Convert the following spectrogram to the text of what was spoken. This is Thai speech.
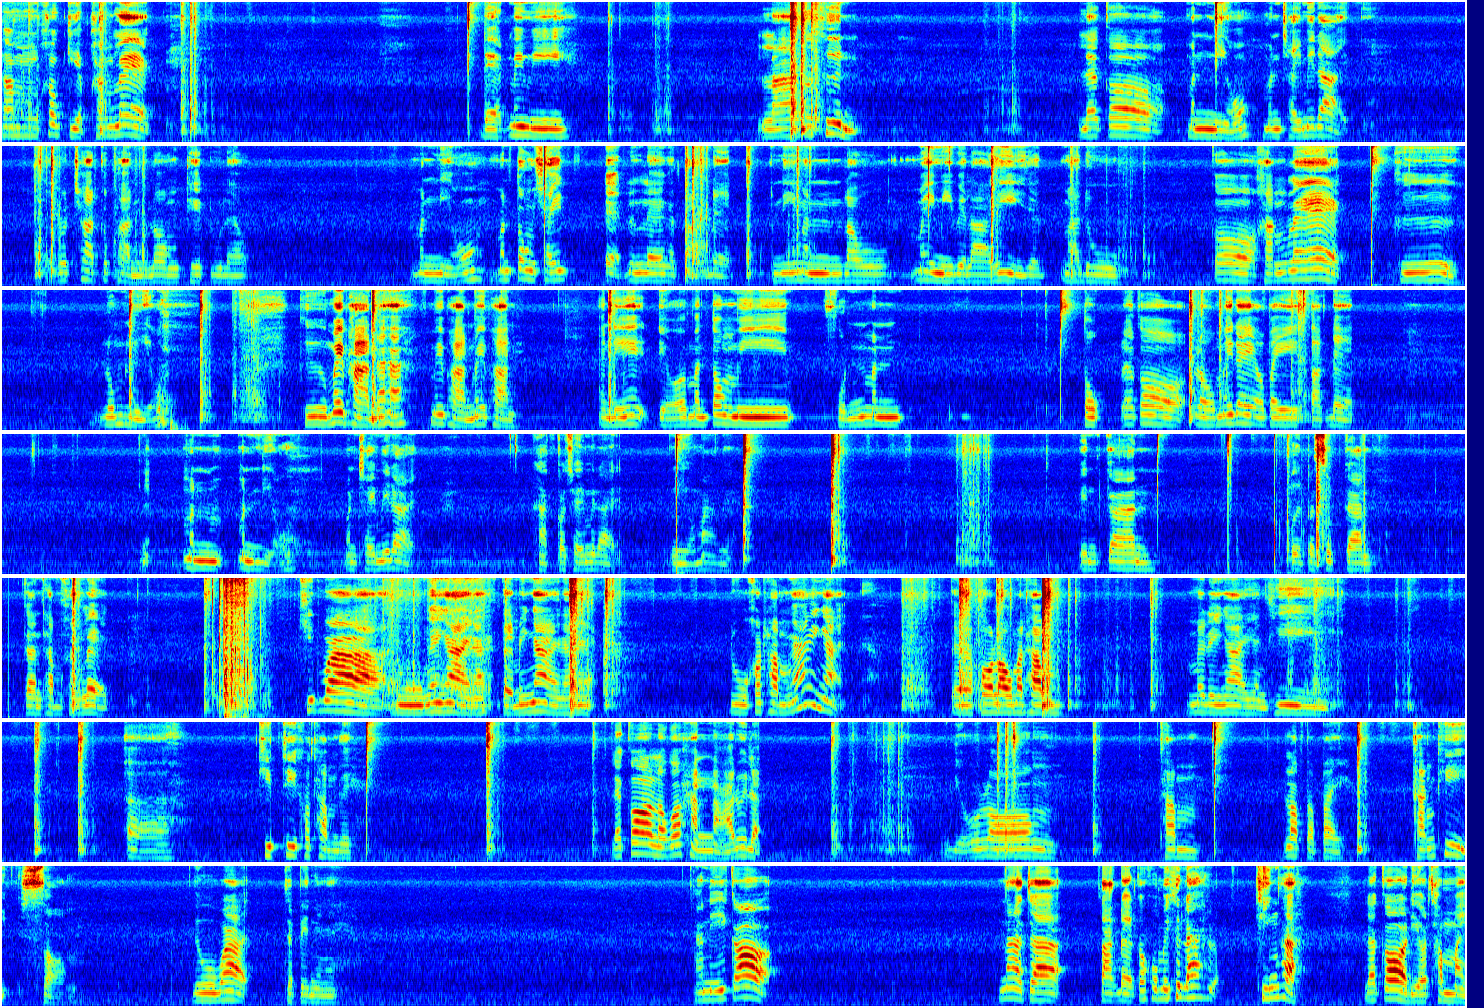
ทำข้าวเกียบครั้งแรก แดดไม่มี ลาก็ขึ้น แล้วก็มันเหนียวมันใช้ไม่ได้ รสชาติก็ผ่านลองเทสดูแล้ว มันเหนียวมันต้องใช้แดดแรงๆกับตากแดด อันนี้มันเราไม่มีเวลาที่จะมาดู ก็ครั้งแรกคือ ล้มเหลว คือไม่ผ่านนะคะไม่ผ่านไม่ผ่าน อันนี้เดี๋ยวมันต้องมีฝนมันตกแล้วก็เราไม่ได้เอาไปตากแดดเนี่ยมันมันเหนียว มันใช้ไม่ได้ หักก็ใช้ไม่ได้ เหนียวมากเลย เป็นการเปิดประสบการณ์ การทำครั้งแรก คิดว่าดูง่าย ๆ นะ แต่ไม่ง่ายนะเนี่ย ดูเขาทำง่ายง่ายแต่พอเรามาทำไม่ได้ง่ายอย่างที่คลิปที่เขาทำเลย แล้วก็เราก็หั่นหนาด้วยแหละ เดี๋ยวลองทำรอบต่อไป ครั้งที่สอง ดูว่าจะเป็นยังไง อันนี้ก็ น่าจะตากแดดก็คงไม่ขึ้นแล้ว ทิ้งค่ะ แล้วก็เดี๋ยวทำใหม่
